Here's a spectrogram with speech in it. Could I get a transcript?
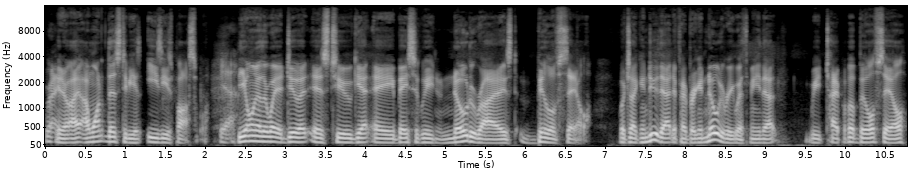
right. You know, I, I want this to be as easy as possible. yeah, The only other way to do it is to get a basically notarized bill of sale, which I can do that if I bring a notary with me. That we type up a bill of sale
